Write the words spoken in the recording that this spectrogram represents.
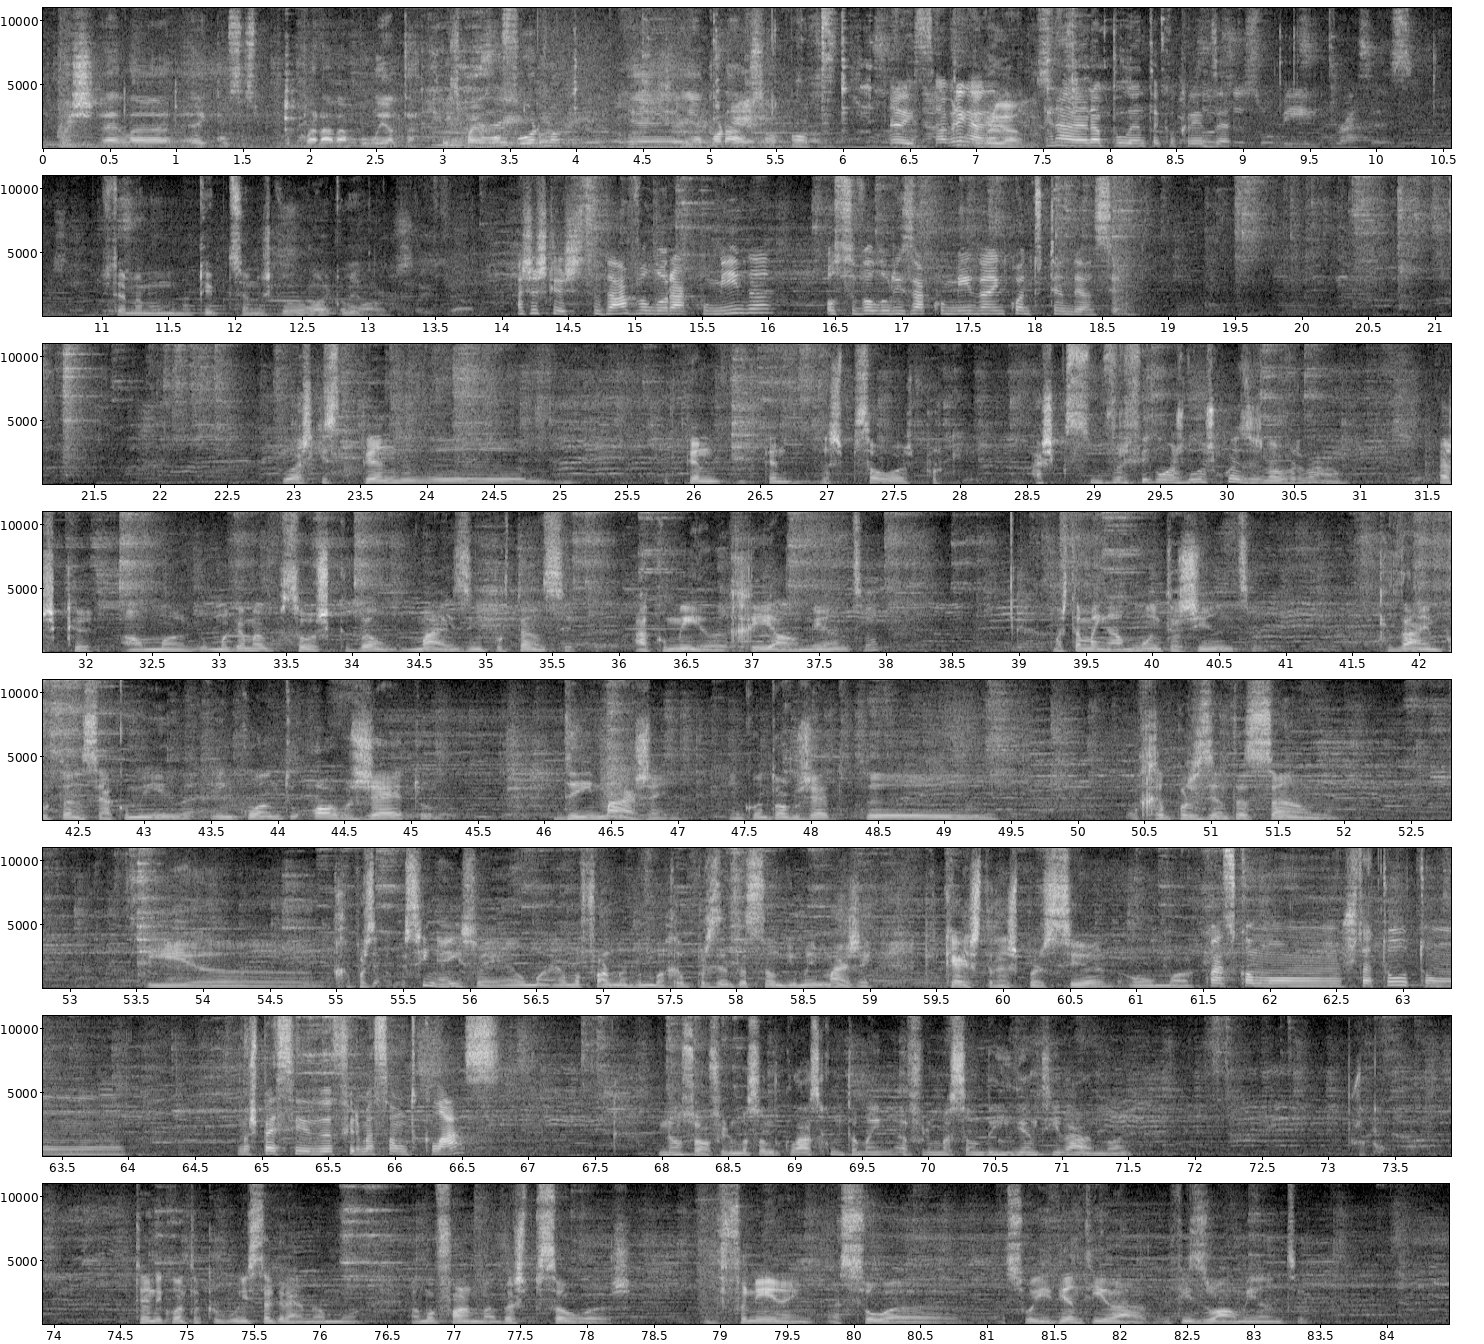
Depois ela é como se fosse preparada à polenta, depois vai uma forma e é, e é corado só. Ótimo. É isso, obrigada. Obrigado. Era, era a polenta que eu queria dizer. Isto é mesmo o tipo de cenas que eu adoro comer. Achas que hoje se dá valor à comida ou se valoriza a comida enquanto tendência? Eu acho que isso depende de, depende, depende das pessoas, porque acho que se verificam as duas coisas, na verdade. Acho que há uma, uma gama de pessoas que dão mais importância à comida realmente, mas também há muita gente que dá importância à comida enquanto objeto de imagem, enquanto objeto de representação e represen- sim é isso é uma é uma forma de uma representação de uma imagem que queres transparecer ou uma Quase como um estatuto, um- uma espécie de afirmação de classe? não só a afirmação de classe como também a afirmação de identidade não é Porque, tendo em conta que o Instagram é uma é uma forma das pessoas definirem a sua sua identidade visualmente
